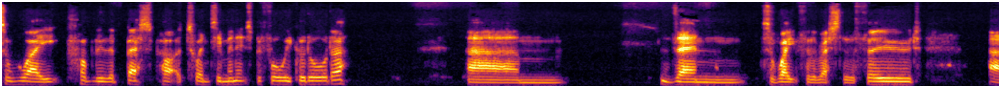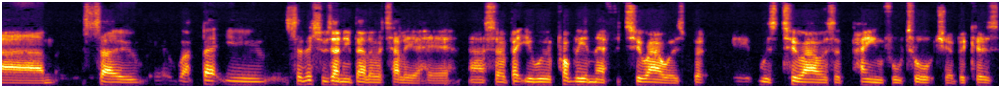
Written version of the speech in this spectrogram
to wait probably the best part of twenty minutes before we could order. Um, then to wait for the rest of the food. Um, so I bet you. So this was only Bella Italia here. Uh, so I bet you we were probably in there for two hours, but it was two hours of painful torture because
